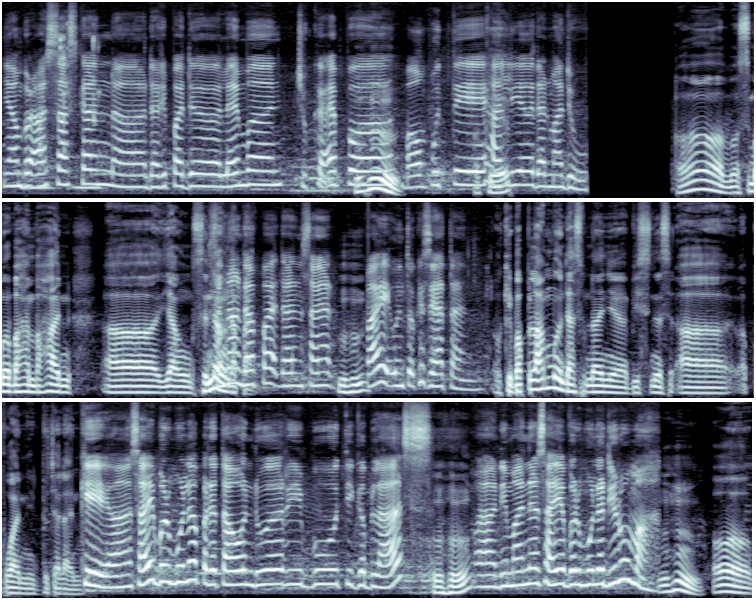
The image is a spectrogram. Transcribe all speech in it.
yang berasaskan uh, daripada lemon, cuka apple, mm-hmm. bawang putih, okay. halia dan madu. Oh, semua bahan-bahan uh, yang senang, senang dapat. dapat dan sangat uh-huh. baik untuk kesihatan. Okey, berapa lama dah sebenarnya bisnes uh, puan ni berjalan? Okey, uh, saya bermula pada tahun 2013 uh-huh. uh, di mana saya bermula di rumah. Uh-huh. Oh.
